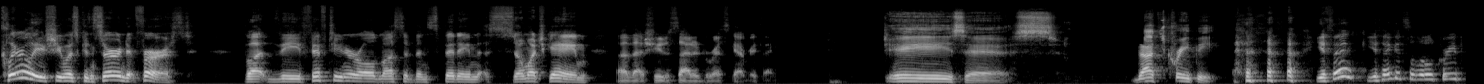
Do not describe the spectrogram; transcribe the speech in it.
Clearly, she was concerned at first, but the 15 year old must have been spitting so much game uh, that she decided to risk everything. Jesus. That's creepy. you think? You think it's a little creepy?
